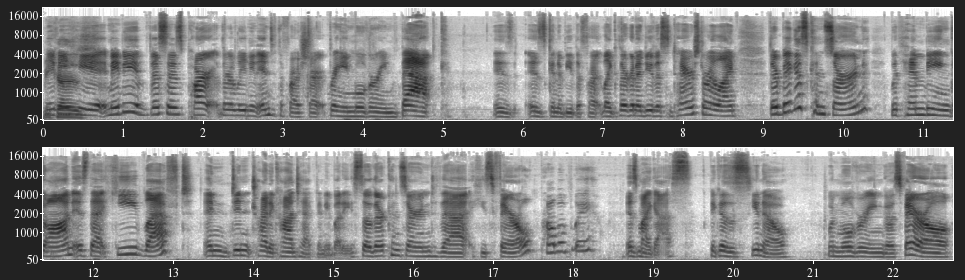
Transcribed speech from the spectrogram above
because maybe he, maybe this is part they're leading into the fresh start, bringing Wolverine back is is going to be the fresh. Like they're going to do this entire storyline. Their biggest concern with him being gone is that he left and didn't try to contact anybody. So they're concerned that he's feral, probably, is my guess. Because, you know, when Wolverine goes feral,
